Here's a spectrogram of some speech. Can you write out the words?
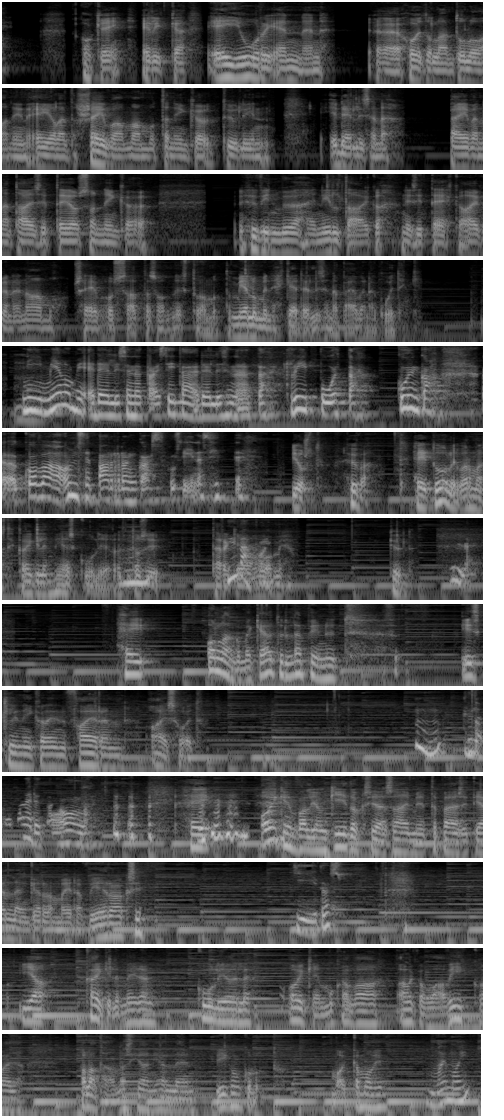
Okei, eli ei juuri ennen hoitolaan tuloa, niin ei aleta sheivaamaan, mutta niin tyyliin edellisenä päivänä tai sitten jos on niin hyvin myöhäin ilta-aika, niin sitten ehkä aikainen aamu sheivaus saattaisi onnistua, mutta mieluummin ehkä edellisenä päivänä kuitenkin. Niin, mieluummin edellisenä tai sitä edellisenä, että riippuu, että kuinka kova on se parran kasvu siinä sitten. Just, hyvä. Hei, tuo oli varmasti kaikille mieskuulijoille mm. tosi tärkeä hyvä huomio. Kyllä. Kyllä. Hei, ollaanko me käyty läpi nyt Isklinikalin Firen aishoito? Mm, kyllä me taidetaan olla. Hei, oikein paljon kiitoksia Saimi, että pääsit jälleen kerran meidän vieraaksi. Kiitos. Ja kaikille meidän kuulijoille oikein mukavaa alkavaa viikkoa ja palataan asiaan jälleen viikon kuluttua. Moikka moi! Moi moi!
